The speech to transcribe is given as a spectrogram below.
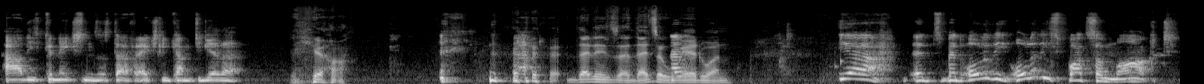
how these connections and stuff actually come together. Yeah. that is uh, that's a weird one. Yeah, it's but all of the all of these spots are marked.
